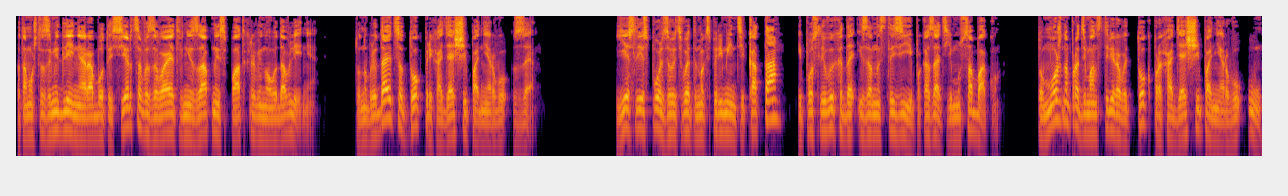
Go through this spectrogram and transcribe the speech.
потому что замедление работы сердца вызывает внезапный спад кровяного давления, то наблюдается ток, приходящий по нерву З. Если использовать в этом эксперименте кота и после выхода из анестезии показать ему собаку, то можно продемонстрировать ток, проходящий по нерву У.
